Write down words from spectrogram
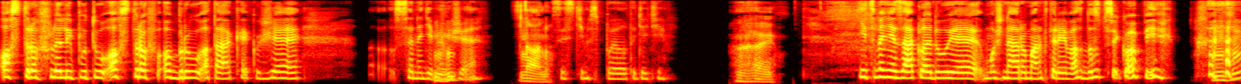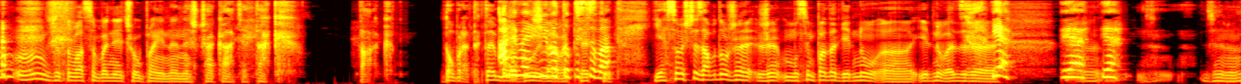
ostrov Liliputu, ostrov Obru a tak, jakože se nedivím, mm-hmm. že ano. si s tím spojil ty děti. Hej. Nicméně základu je možná román, který vás dost překvapí. Mm-hmm, mm, že to vlastně bude něco úplně jiné, než čakáte. Tak, tak. Dobre, tak to je A jdeme životopisovat. Já Ja som ešte zabudol, že, že musím povedať jednu, uh, jednu vec, že... Je, je, je. No,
